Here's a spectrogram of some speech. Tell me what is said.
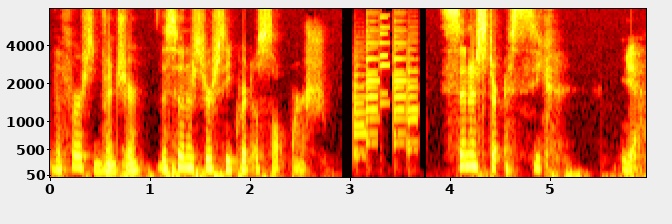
the first adventure, the sinister secret of Saltmarsh. Sinister secret. yeah,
